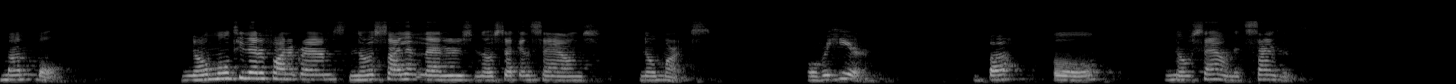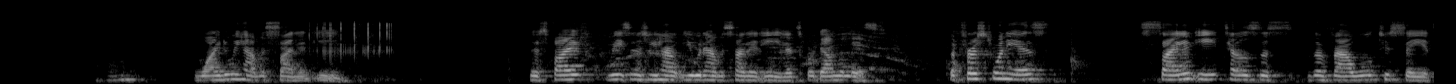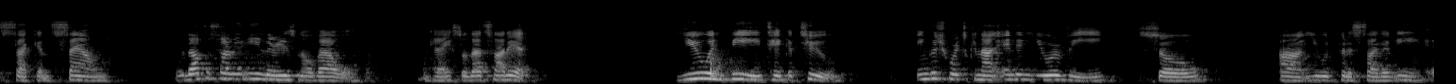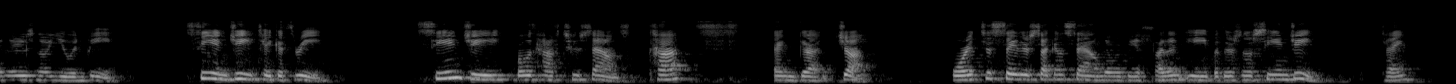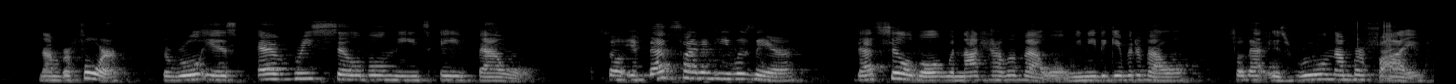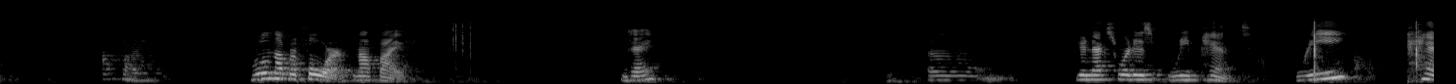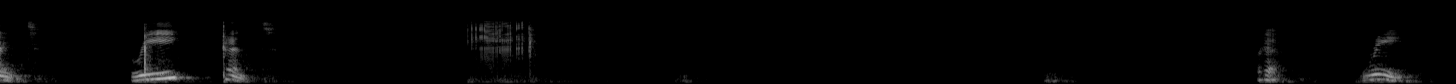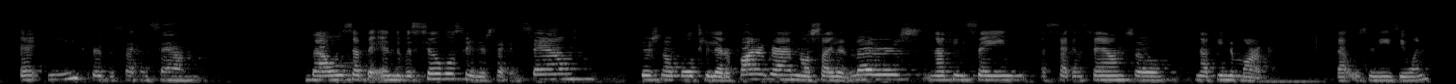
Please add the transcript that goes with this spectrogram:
mumble. No multi-letter phonograms, no silent letters, no second sounds, no marks. Over here, ba, o, no sound, it's silent. Okay. Why do we have a silent E? There's five reasons you have you would have a silent E. Let's go down the list. The first one is silent E tells us the vowel to say its second sound. Without the silent E, there is no vowel. Okay, so that's not it. U and V take a 2. English words cannot end in U or V, so uh, you would put a silent E, and there is no U and V. C and G take a 3. C and G both have two sounds, ka, and ga, ja. For it to say their second sound, there would be a silent E, but there's no C and G. Okay? Number four, the rule is every syllable needs a vowel. So if that silent E was there, that syllable would not have a vowel. We need to give it a vowel. So that is rule number five. Rule number four, not five. Okay? Um, your next word is repent. Repent. Repent. Okay. Re. E says the second sound. Vowels at the end of a syllable say their second sound. There's no multi-letter phonogram, no silent letters, nothing saying a second sound, so nothing to mark. That was an easy one.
